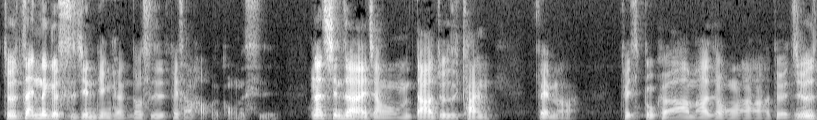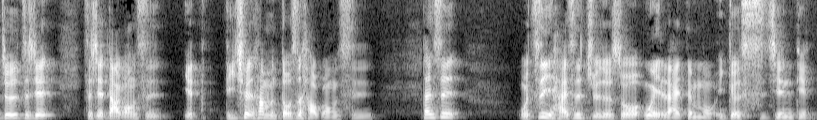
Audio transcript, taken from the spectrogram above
就是在那个时间点可能都是非常好的公司。那现在来讲，我们大家就是看 FAM 嘛，Facebook 啊，Amazon 啊，对，就是就是这些这些大公司，也的确他们都是好公司，但是我自己还是觉得说，未来的某一个时间点，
